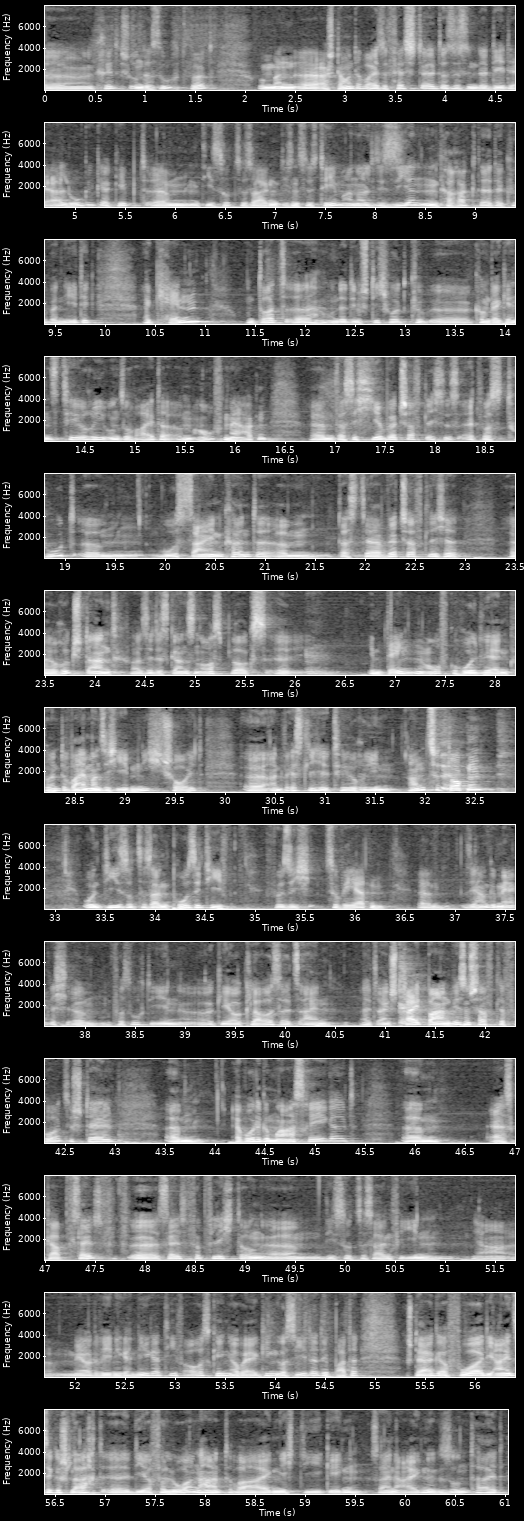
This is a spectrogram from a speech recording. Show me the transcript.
kritisch untersucht wird und man äh, erstaunterweise feststellt, dass es in der DDR Logiker gibt, ähm, die sozusagen diesen systemanalysierenden Charakter der Kybernetik erkennen und dort äh, unter dem Stichwort äh, Konvergenztheorie und so weiter ähm, aufmerken, ähm, dass sich hier wirtschaftliches etwas tut, ähm, wo es sein könnte, ähm, dass der wirtschaftliche äh, Rückstand quasi des ganzen Ostblocks äh, im Denken aufgeholt werden könnte, weil man sich eben nicht scheut, äh, an westliche Theorien anzudocken und die sozusagen positiv für sich zu werten. Ähm, Sie haben gemerkt, ich ähm, versuchte Ihnen äh, Georg Klaus als, ein, als einen streitbaren Wissenschaftler vorzustellen. Ähm, er wurde gemaßregelt. Es gab Selbst, äh, Selbstverpflichtungen, die sozusagen für ihn ja, mehr oder weniger negativ ausgingen, aber er ging aus jeder Debatte stärker vor. Die einzige Schlacht, äh, die er verloren hat, war eigentlich die gegen seine eigene Gesundheit.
